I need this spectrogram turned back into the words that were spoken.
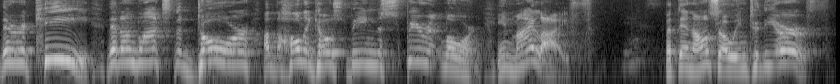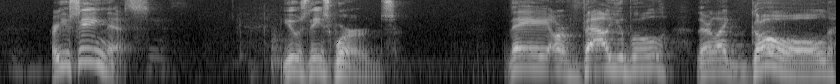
They're a key that unlocks the door of the Holy Ghost being the Spirit Lord in my life. But then also into the earth. Are you seeing this? Yes. use these words. They are valuable. They're like gold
